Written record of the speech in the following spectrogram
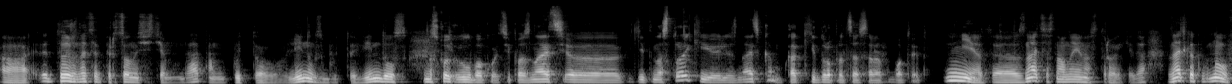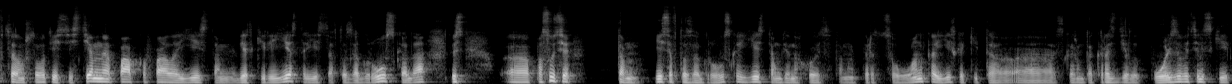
а, это тоже знать операционную систему, да, там, будь то Linux, будь то Windows. Насколько глубоко? Типа знать э, какие-то настройки ее или знать, как, как ядро процессора работает? Нет, э, знать основные настройки, да. Знать, как, ну, в целом, что вот есть системная папка файла, есть там ветки реестра, есть автозагрузка, да. То есть, э, по сути, там есть автозагрузка, есть там, где находится там операционка, есть какие-то, э, скажем так, разделы пользовательские.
